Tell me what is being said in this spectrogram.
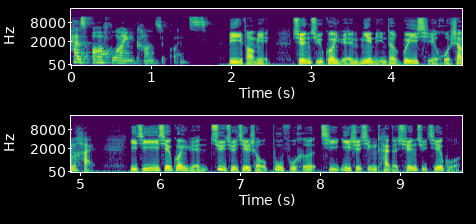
has offline consequence. 另一方面，选举官员面临的威胁或伤害，以及一些官员拒绝接受不符合其意识形态的选举结果，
